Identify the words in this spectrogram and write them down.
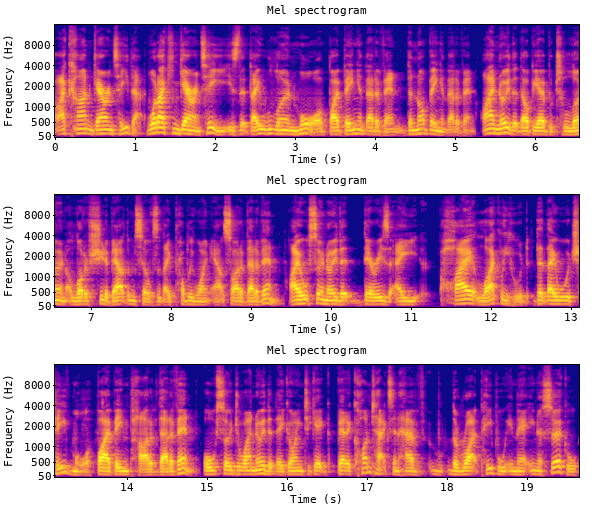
I can't guarantee that. What I can guarantee is that they will learn more by being at that event than not being at that event. I know that they'll be able to learn a lot of shit about themselves that they probably won't outside of that event. I also know that there is a high likelihood that they will achieve more by being part of that event. Also, do I know that they're going to get better contacts and have the right people in their inner circle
